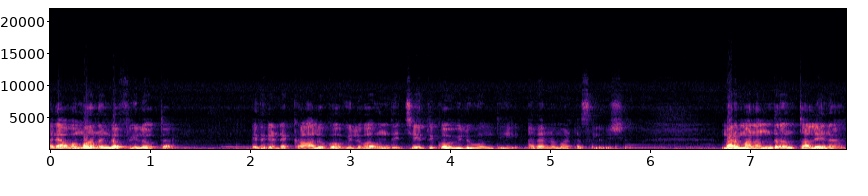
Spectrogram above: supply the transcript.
అది అవమానంగా ఫీల్ అవుతారు. ఎందుకంటే కాలుకో విలువ ఉంది చేతికో విలువ ఉంది అదన్నమాట అసలు విషయం. మరి మనందరం తలేనా?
